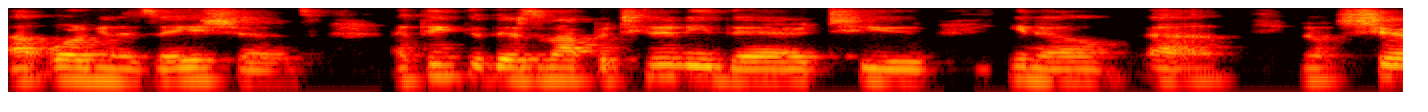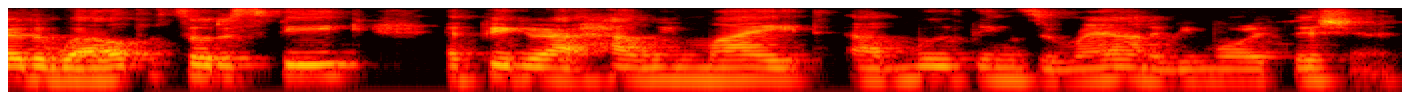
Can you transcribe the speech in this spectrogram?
uh, organizations. I think that there's an opportunity there to you know uh, you know share the wealth, so to speak, and figure out how we might uh, move things around and be more efficient.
